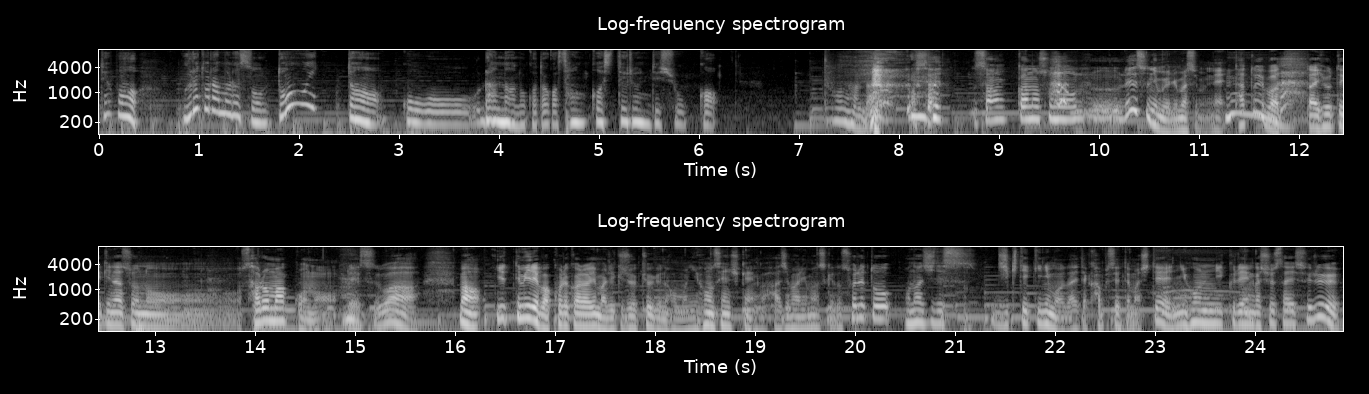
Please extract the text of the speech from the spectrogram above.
ではウルトラマラソンどういったこうランナーの方が参加してるんでしょうか？どうなんださ参加のその レースにもよりますよね。うん。例えば代表的なそのサロマ湖のレースは、まあ言ってみればこれから今陸上競技の方も日本選手権が始まりますけどそれと同じです。時期的にも大体かぶせてまして日本陸連が主催する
